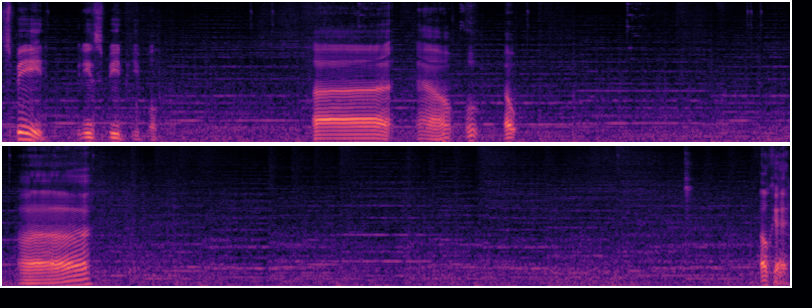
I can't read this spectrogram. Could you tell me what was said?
Speed. We need speed people. Uh, now. Oh, oh. Uh. Okay.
